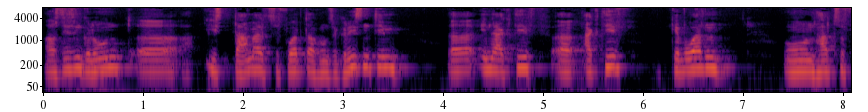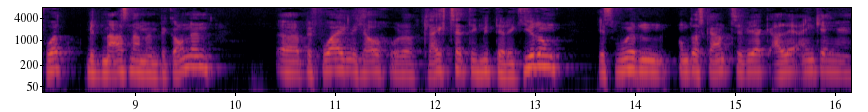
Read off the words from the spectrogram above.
Aus diesem Grund äh, ist damals sofort auch unser Krisenteam äh, inaktiv, äh, aktiv geworden und hat sofort mit Maßnahmen begonnen, äh, bevor eigentlich auch oder gleichzeitig mit der Regierung. Es wurden um das ganze Werk alle Eingänge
